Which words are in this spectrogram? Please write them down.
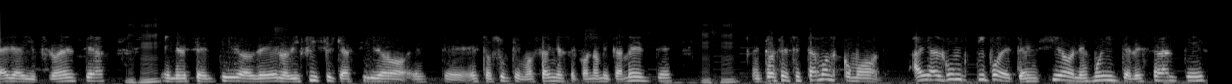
área de influencia, en el sentido de lo difícil que ha sido este, estos últimos años económicamente. Entonces estamos como, hay algún tipo de tensiones muy interesantes,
